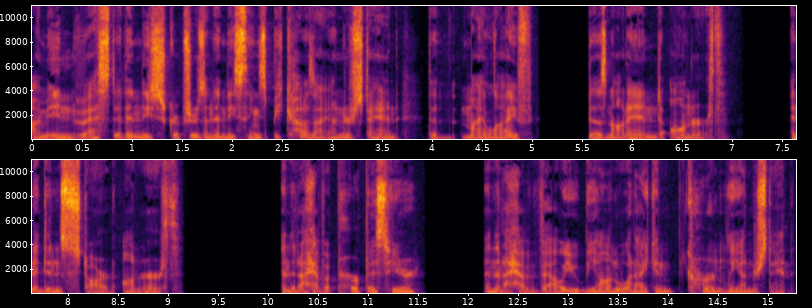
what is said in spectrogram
I'm invested in these scriptures and in these things because I understand that my life does not end on earth and it didn't start on earth. And that I have a purpose here and that I have value beyond what I can currently understand.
